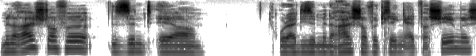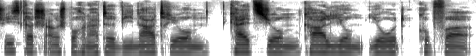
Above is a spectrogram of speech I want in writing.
Mineralstoffe sind eher, oder diese Mineralstoffe klingen etwas chemisch, wie ich es gerade schon angesprochen hatte, wie Natrium, Calcium, Kalium, Jod, Kupfer,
